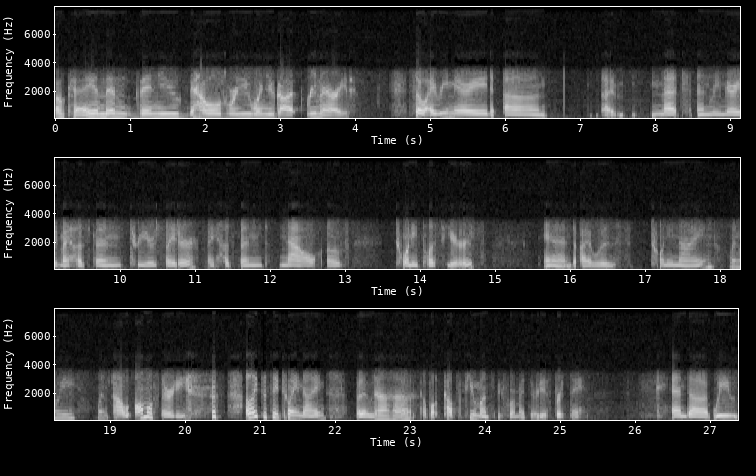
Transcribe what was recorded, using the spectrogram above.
Okay, and then then you how old were you when you got remarried? So I remarried. Um, I met and remarried my husband three years later. My husband now of 20 plus years, and I was 29 when we when I, almost 30. I like to say 29, but I was Uh-huh. a couple couple few months before my 30th birthday. And uh, we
